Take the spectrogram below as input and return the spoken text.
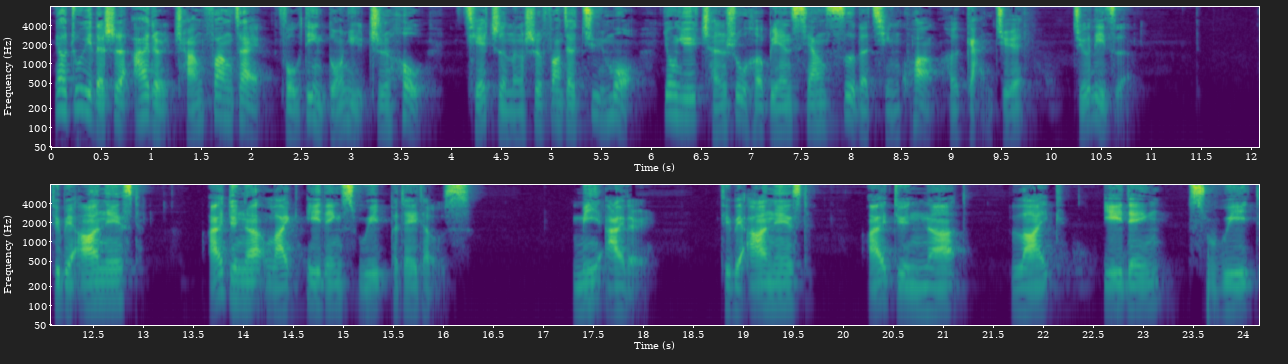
要注意的是，either 常放在否定短语之后，且只能是放在句末，用于陈述和别人相似的情况和感觉。举个例子：To be honest, I do not like eating sweet potatoes. Me either. To be honest, I do not like eating sweet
